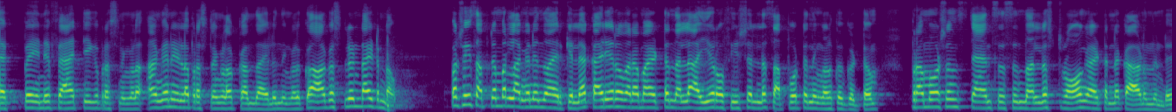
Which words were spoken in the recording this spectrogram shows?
ലെഗ് പെയിന് ഫാറ്റീഗ് പ്രശ്നങ്ങൾ അങ്ങനെയുള്ള പ്രശ്നങ്ങളൊക്കെ എന്തായാലും നിങ്ങൾക്ക് ആഗസ്റ്റിൽ ഉണ്ടായിട്ടുണ്ടാവും. പക്ഷേ ഈ സെപ്റ്റംബറിൽ അങ്ങനെയൊന്നും ആയിരിക്കില്ല. കരിയർ പരമായിട്ട് നല്ല ഹയർ ഒഫീഷ്യലിന്റെ സപ്പോർട്ട് നിങ്ങൾക്ക് കിട്ടും. പ്രൊമോഷൻ ചാൻസസ് നല്ല സ്ട്രോങ് ആയിട്ട് തന്നെ കാണുന്നുണ്ട്.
